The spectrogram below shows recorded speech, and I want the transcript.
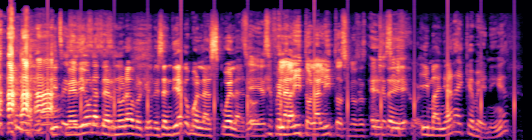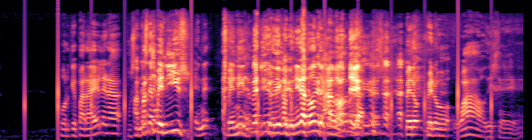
y Sí, me dio sí, una sí, sí. ternura porque me sentía como en la escuela, ¿no? Sí, ese fue Y Lalito, Lalito, si nos escuchas, este, y mañana hay que venir. Porque para él era. Pues, Aparte, este- venir. en e- venir. Venir. Yo dije, ¿venir a dónde, ¿A cabrón? dónde? Pero, pero, wow, dije.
